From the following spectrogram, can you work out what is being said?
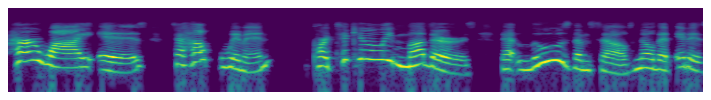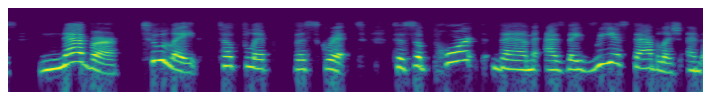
her why is to help women particularly mothers that lose themselves, know that it is never too late to flip the script, to support them as they reestablish and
